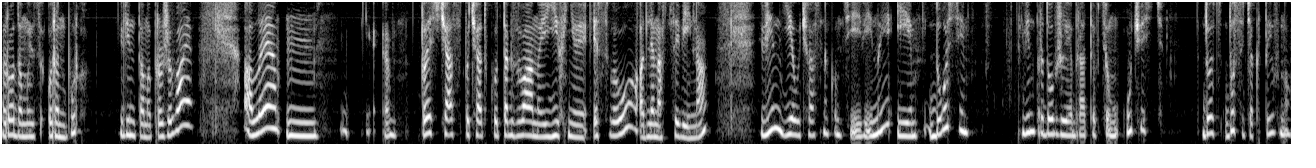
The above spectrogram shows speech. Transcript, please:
родом із Оренбурга, він там і проживає. Але е, весь час спочатку так званої їхньої СВО, а для нас це війна, він є учасником цієї війни і досі він продовжує брати в цьому участь досить активно.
